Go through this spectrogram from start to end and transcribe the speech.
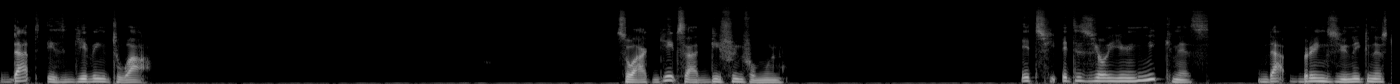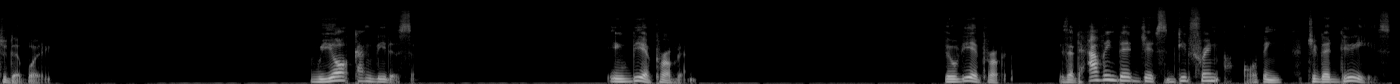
that is given to us. So our gifts are different from one. It's, it is your uniqueness that brings uniqueness to the body. We all can be the same. It will be a problem. It will be a problem. Is that having the gifts different according to the grace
